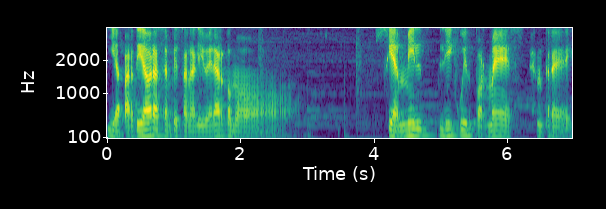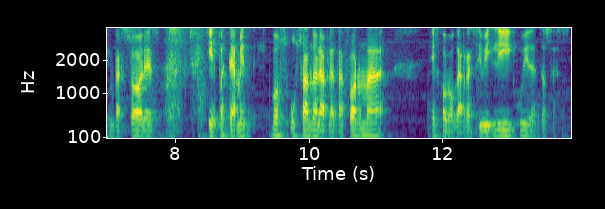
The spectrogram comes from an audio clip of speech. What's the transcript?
Y a partir de ahora se empiezan a liberar como 100.000 liquid por mes entre inversores. Y después también vos usando la plataforma es como que recibís Liquid, entonces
